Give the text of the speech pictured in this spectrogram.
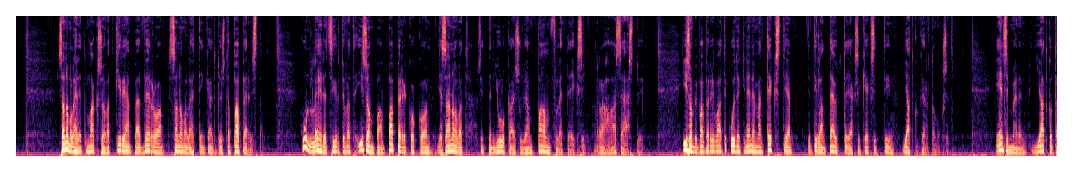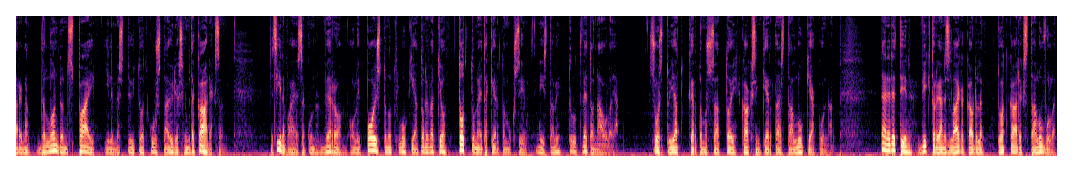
Sanomalehdet maksoivat kireämpää veroa sanomalehtiin käytetystä paperista. Kun lehdet siirtyvät isompaan paperikokoon ja sanovat sitten julkaisujaan pamfleteiksi, rahaa säästyi. Isompi paperi vaati kuitenkin enemmän tekstiä ja tilan täyttäjäksi keksittiin jatkokertomukset. Ensimmäinen jatkotarina The London Spy ilmestyi 1698. Ja siinä vaiheessa, kun vero oli poistunut, lukijat olivat jo tottuneita kertomuksiin. Niistä oli tullut vetonauloja. Suosittu jatkokertomus saattoi kaksinkertaistaa lukijakunnan. Näin edettiin viktoriaanisella aikakaudelle 1800-luvulle.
